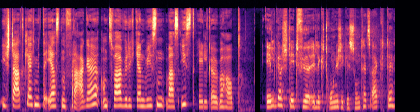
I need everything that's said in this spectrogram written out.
Ich starte gleich mit der ersten Frage und zwar würde ich gerne wissen, was ist ELGA überhaupt? ELGA steht für elektronische Gesundheitsakte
